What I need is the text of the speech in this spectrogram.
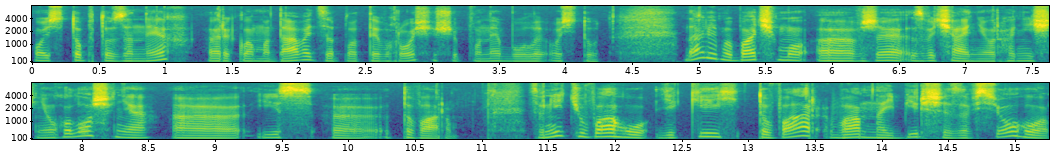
Ось, тобто за них рекламодавець заплатив гроші, щоб вони були ось тут. Далі ми бачимо е, вже звичайні органічні оголошення е, із е, товаром. Зверніть увагу, який товар вам найбільше за всього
